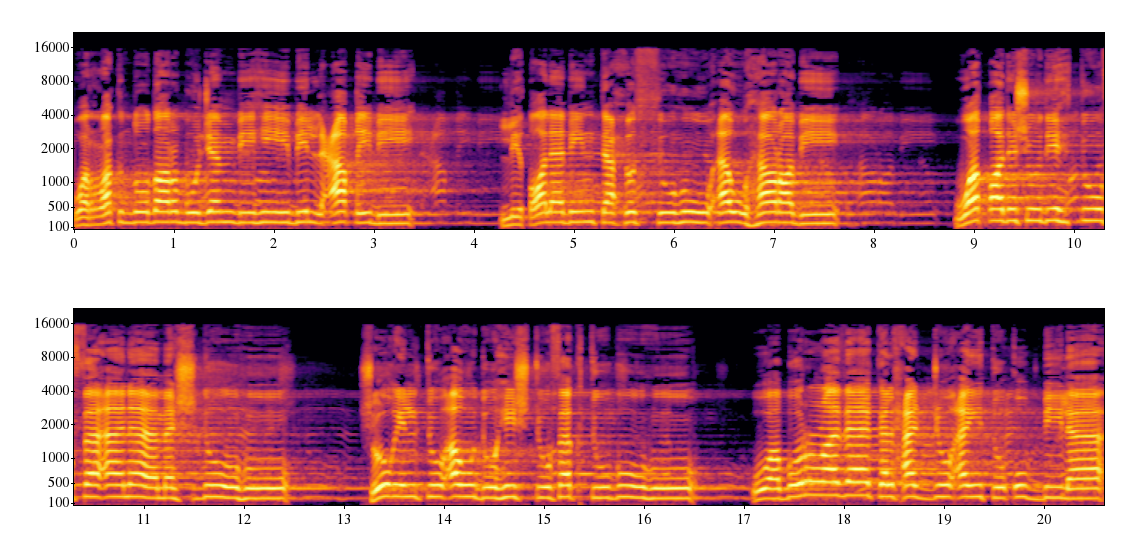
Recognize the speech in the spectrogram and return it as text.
والركض ضرب جنبه بالعقب لطلب تحثه أو هرب. وقد شدهت فأنا مشدوه شغلت أو دهشت فاكتبوه. وبر ذاك الحج أي تقبلا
